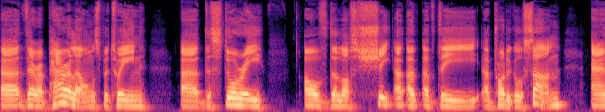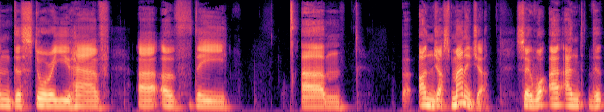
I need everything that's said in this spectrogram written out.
uh, there are parallels between uh, the story of the lost sheep uh, of, of the uh, prodigal son and the story you have uh, of the um, unjust manager. So what? Uh, and the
